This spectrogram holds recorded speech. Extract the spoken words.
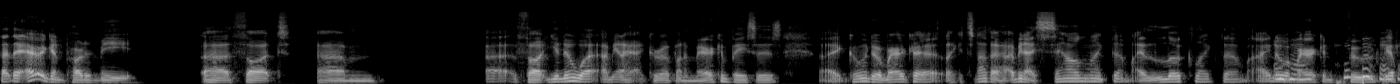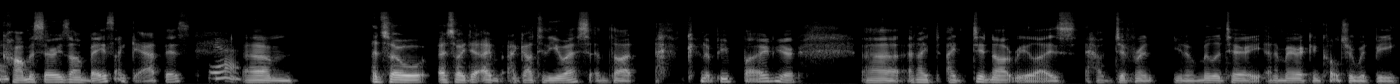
that the arrogant part of me uh, thought um, uh, thought, you know what? I mean, I, I, grew up on American bases. I go into America, like it's not that. I mean, I sound mm-hmm. like them. I look like them. I know mm-hmm. American food. we have commissaries on base. I got this. Yeah. Um, and so, so I did. I, I got to the U.S. and thought I'm gonna be fine here uh, and I I did not realize how different you know military and American culture would be,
